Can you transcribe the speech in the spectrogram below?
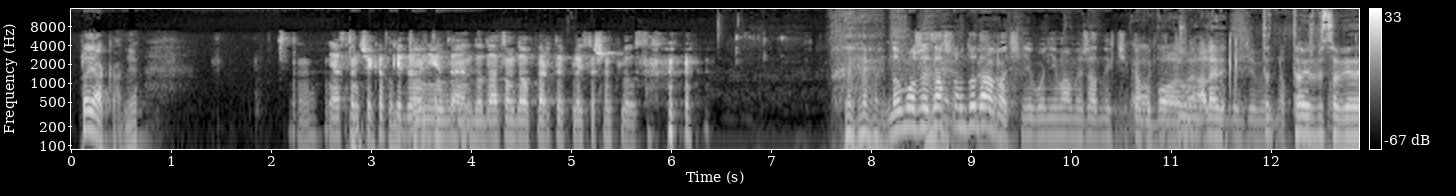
playaka, nie? Ja jestem ciekaw, to, kiedy to, oni to... ten dodadzą do oferty PlayStation Plus. No może zaczną dodawać, nie? Bo nie mamy żadnych ciekawych o Boże, tytułów. ale to, to już by sobie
